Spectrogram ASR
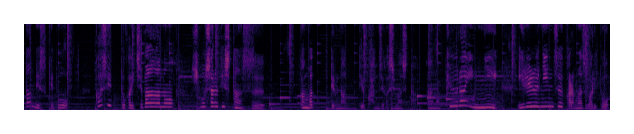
たんですけどガジェットが一番あのソーシャルディスタンス頑張ってるなっていう感じがしました。あの Q ラインに入れる人数からまず割と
